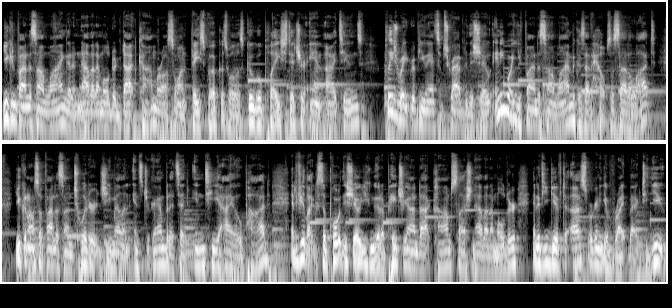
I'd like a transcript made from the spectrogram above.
You can find us online. Go to nowthatimolder.com. We're also on Facebook as well as Google Play, Stitcher, and iTunes. Please rate, review, and subscribe to the show anywhere you find us online because that helps us out a lot. You can also find us on Twitter, Gmail, and Instagram, but it's at NTIOPod. And if you'd like to support the show, you can go to patreon.com slash now that I'm older. And if you give to us, we're going to give right back to you.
